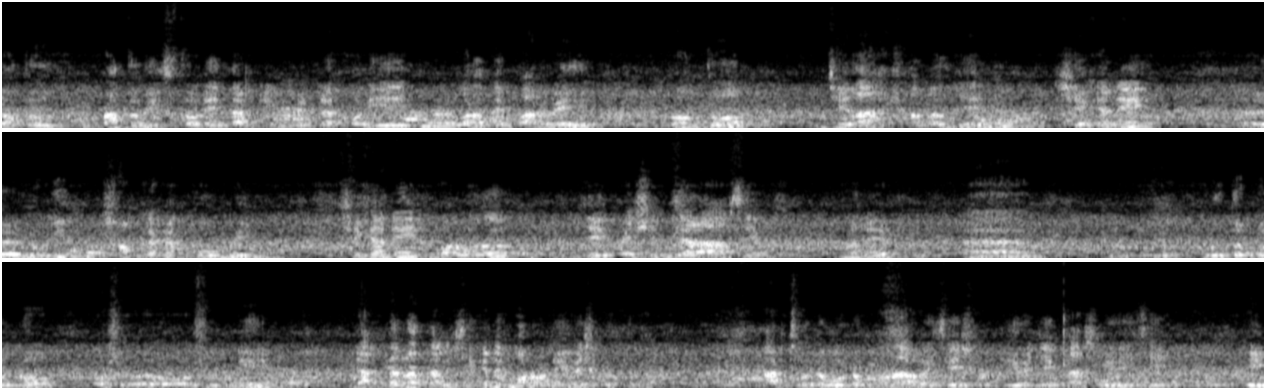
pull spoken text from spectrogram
যত প্রাথমিক স্তরে তার ট্রিটমেন্টটা করিয়ে করাতে পারবে, তত জেলা হাসপাতাল যে সেখানে রোগীর সংখ্যাটা কমবে। সেখানে বড় বড় যে পেশেন্ট যারা আছে মানে গুরুত্বপূর্ণ ওষুধ নিয়ে, ডাক্তাররা তাহলে সেখানে মনোনিবেশ করতে পারবে। আর ছোটো মোটো ফোড়া হয়েছে, সর্দি হয়েছে, কাশি হয়েছে এই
